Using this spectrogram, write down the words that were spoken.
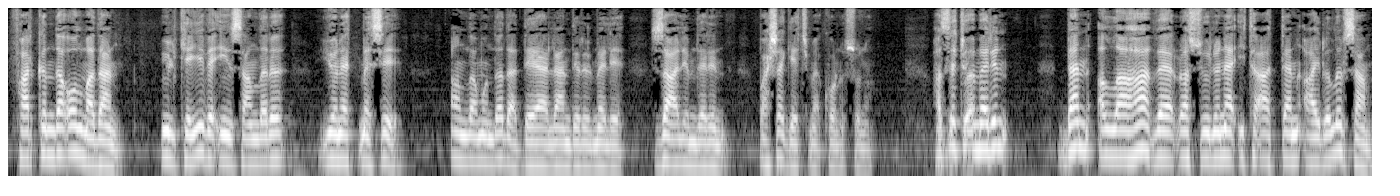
farkında olmadan ülkeyi ve insanları yönetmesi anlamında da değerlendirilmeli zalimlerin başa geçme konusunu. Hazreti Ömer'in ben Allah'a ve Resulüne itaatten ayrılırsam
